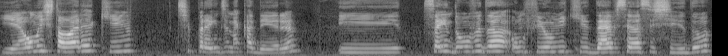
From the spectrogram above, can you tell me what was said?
E é uma história que te prende na cadeira. E, sem dúvida, um filme que deve ser assistido.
